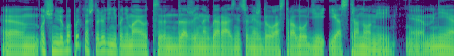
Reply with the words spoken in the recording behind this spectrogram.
Эм, очень любопытно, что люди не понимают э, даже иногда разницу между астрологией и астрономией. Э, мне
